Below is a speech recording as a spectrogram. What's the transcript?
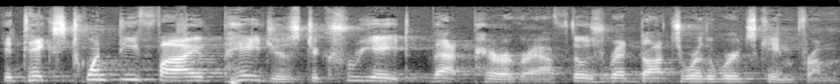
It takes 25 pages to create that paragraph. Those red dots are where the words came from.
